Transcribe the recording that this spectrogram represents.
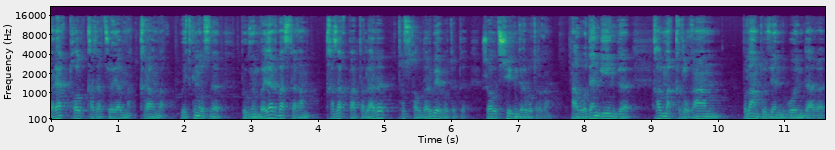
Бірақ толық қазақ жоя алмады қыра алмады. Өйткені осыны бөгенбайлар бастаған қазақ батырлары тосқауылдар беріп отырды жауды шегіндіріп отырған. Ал одан кейінгі қалмақ қырылған бұлант өзені бойындағы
